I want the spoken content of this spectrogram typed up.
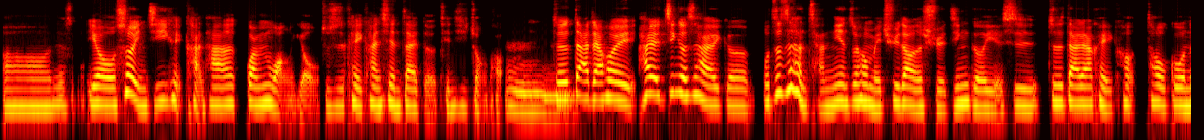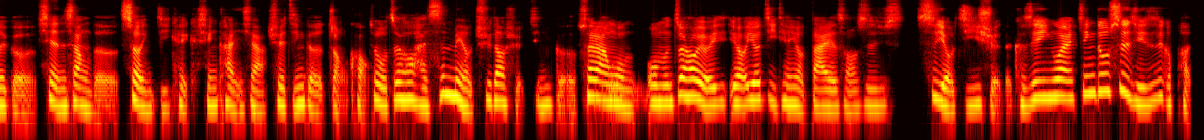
呃那什么有摄影机可以看，它官网有就是可以看现在的天气状况。嗯，就是大家会还有金阁寺还有一个我这次很残念，最后没去到的雪金阁也是，就是大家可以透透过那个线上的摄影机可以先看一下雪金阁的状况。所以我最后还是没有去到雪金阁，虽然我我们最后有一有有几天有待的时候是。是有积雪的，可是因为京都市其实是个盆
